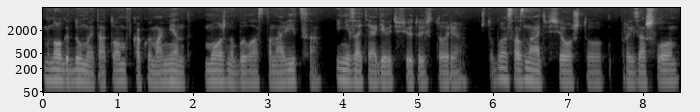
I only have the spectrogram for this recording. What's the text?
много думает о том, в какой момент можно было остановиться и не затягивать всю эту историю. Чтобы осознать все, что произошло,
